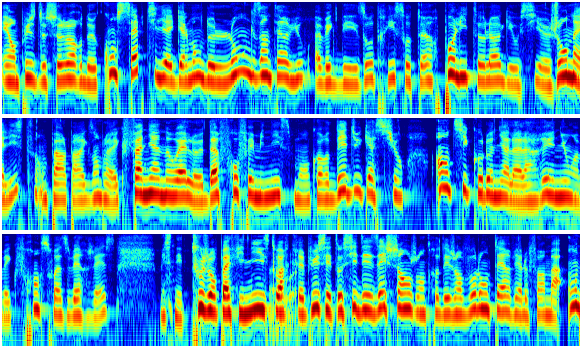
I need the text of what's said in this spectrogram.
Et en plus de ce genre de concept, il y a également de longues interviews avec des autrices, auteurs, politologues et aussi euh, journalistes. On parle par exemple avec Fania Noël d'afroféminisme ou encore d'éducation anticoloniale à la Réunion avec Françoise Vergès. Mais ce n'est toujours pas fini. Histoire ah c'est aussi des échanges entre des gens volontaires via le format On,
